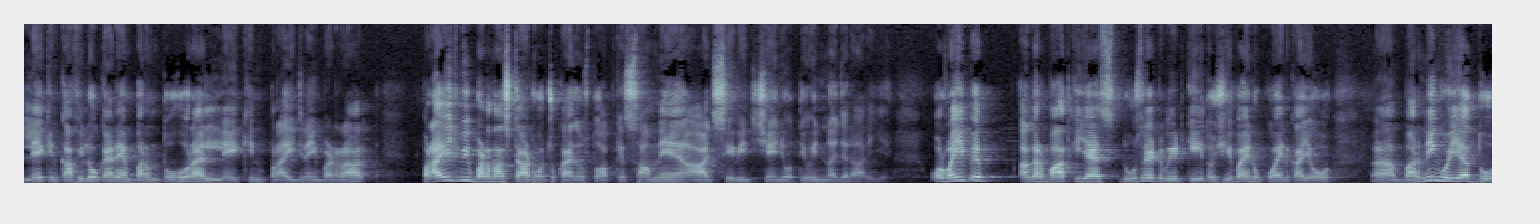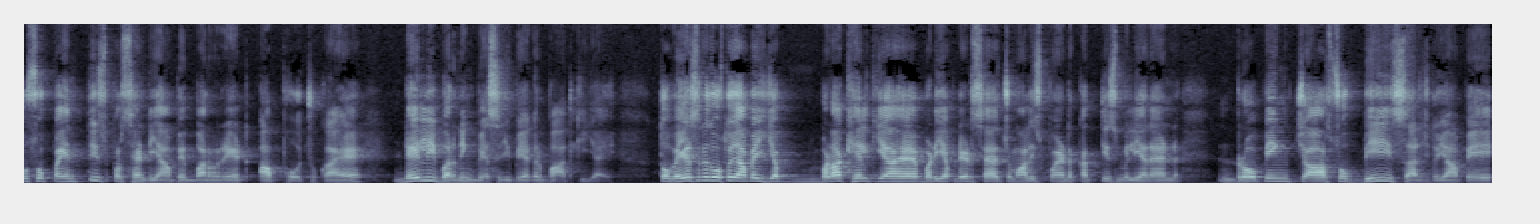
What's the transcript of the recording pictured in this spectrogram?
लेकिन काफ़ी लोग कह रहे हैं बर्न तो हो रहा है, लेकिन प्राइज नहीं बढ़ रहा। प्राइस भी बढ़ना स्टार्ट हो चुका है दोस्तों आपके सामने। है आज सीरीज़ चेंज होती हुई नज़र आ रही है। और वहीं पे अगर बात की जाए दूसरे ट्वीट की तो शिबा इनु कॉइन का जो बर्निंग हुई है 235 परसेंट यहाँ पे बर्न रेट अप हो चुका है डेली बर्निंग बेसिस पे अगर बात की जाए। तो वेल्स ने दोस्तों यहाँ पे जब बड़ा खेल किया है, बड़ी अपडेट्स है, चौवालीस पॉइंट इकतीस मिलियन एंड ड्रॉपिंग 420 सर्ज। तो यहाँ पे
